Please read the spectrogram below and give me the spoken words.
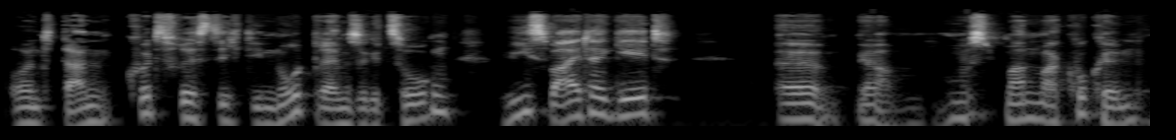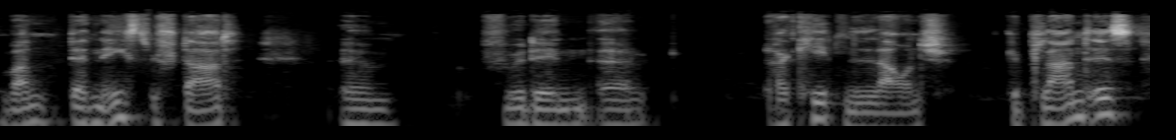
und dann kurzfristig die Notbremse gezogen. Wie es weitergeht, äh, ja, muss man mal gucken, wann der nächste Start ähm, für den äh, Raketenlaunch geplant ist.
